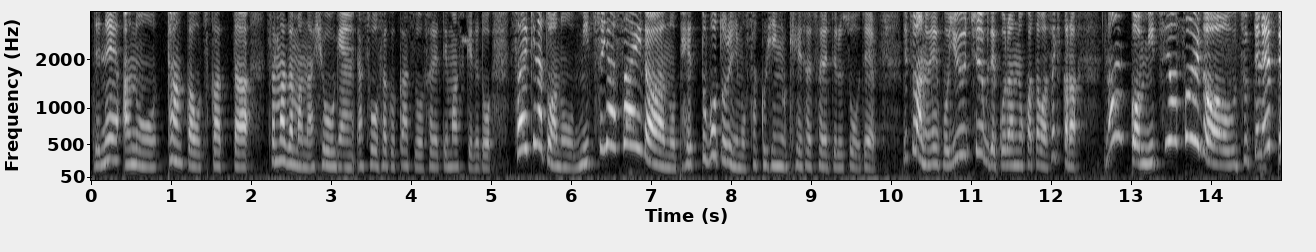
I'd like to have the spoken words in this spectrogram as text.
でね、あの、短歌を使った様々な表現、創作活動されてますけれど、最近だとあの、三ツ矢サイダーのペットボトルにも作品が掲載されてるそうで、実はね、こう YouTube でご覧の方はさっきから、なんか三ツ矢サイダー映ってねって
